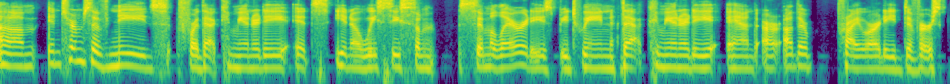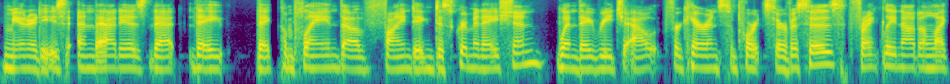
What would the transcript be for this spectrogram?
um, in terms of needs for that community, it's, you know, we see some similarities between that community and our other priority diverse communities. And that is that they they complained of finding discrimination when they reach out for care and support services. Frankly, not unlike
